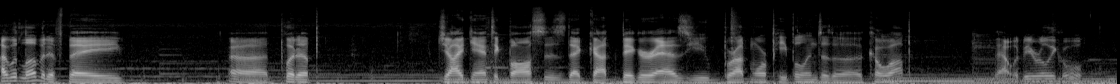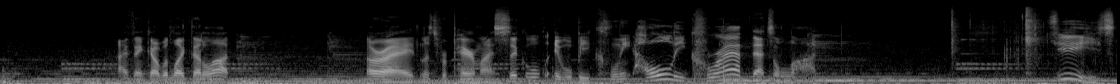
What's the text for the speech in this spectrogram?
I would love it if they uh, put up gigantic bosses that got bigger as you brought more people into the co-op. That would be really cool. I think I would like that a lot. Alright, let's repair my sickle. It will be clean. Holy crap, that's a lot. Jeez.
